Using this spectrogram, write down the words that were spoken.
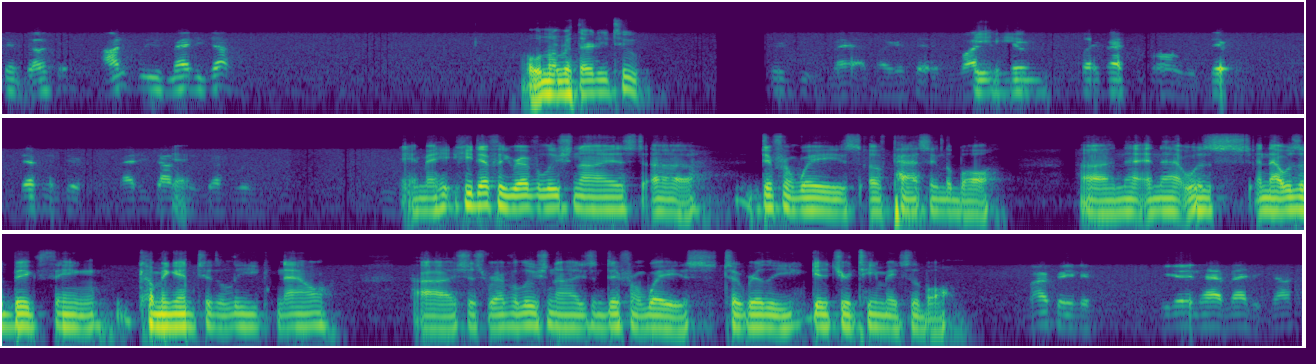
Tim Duncan, honestly, is Magic Johnson. Old number 32. Man, like I said, watching He- him play basketball was different. Definitely different. Magic Johnson Yeah. definitely. Yeah, man, he, he definitely revolutionized uh, different ways of passing the ball, uh, and that and that was and that was a big thing coming into the league. Now, uh, it's just revolutionized in different ways to really get your teammates the ball. In my opinion, you didn't have Magic Johnson,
